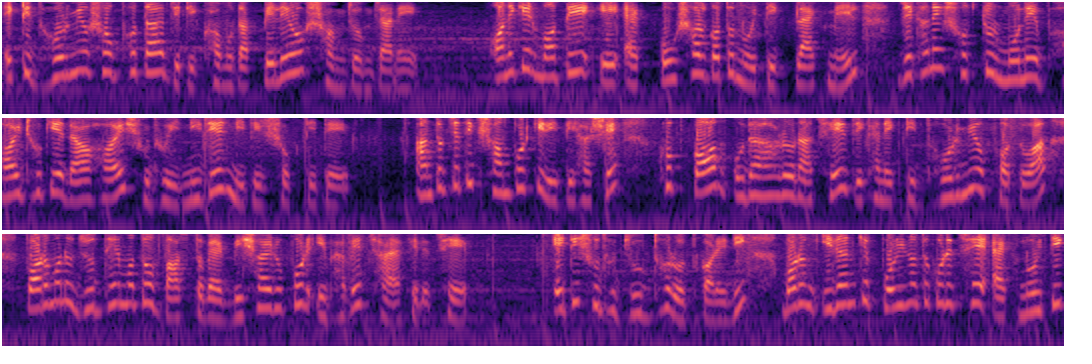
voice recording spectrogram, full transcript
একটি ধর্মীয় সভ্যতা যেটি ক্ষমতা পেলেও সংযম জানে। অনেকের মতে এ এক কৌশলগত নৈতিক ব্ল্যাকমেইল, যেখানে শত্রুর মনে ভয় ঢুকিয়ে দেওয়া হয় শুধুই নিজের নীতির শক্তিতে। আন্তর্জাতিক সম্পর্কের ইতিহাসে খুব কম উদাহরণ আছে যেখানে একটি ধর্মীয় ফতোয়া পরমাণু যুদ্ধের মতো বাস্তব বিষয়ের উপর এভাবে ছায়া ফেলেছে। এটি শুধু যুদ্ধ রোধ করেনি, বরং ইরানকে পরিণত করেছে এক নৈতিক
